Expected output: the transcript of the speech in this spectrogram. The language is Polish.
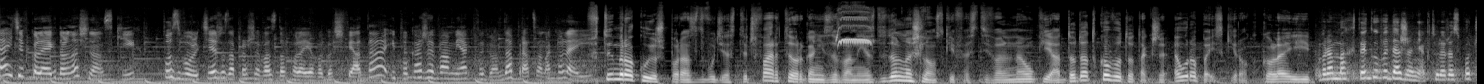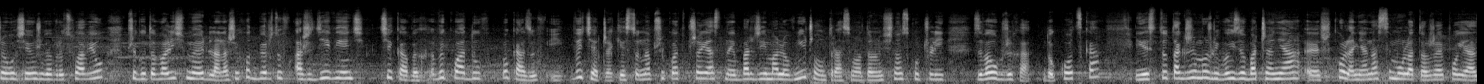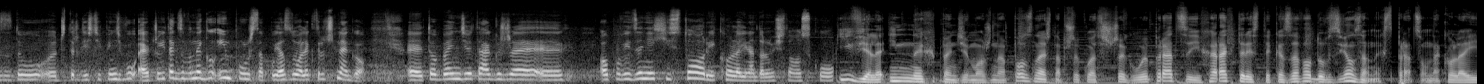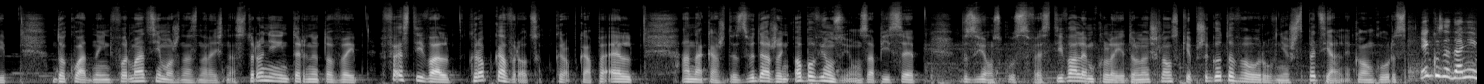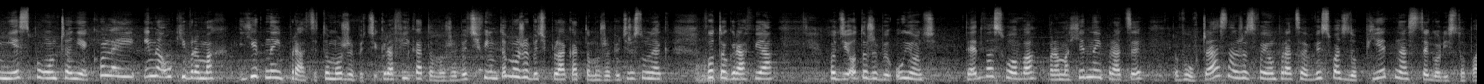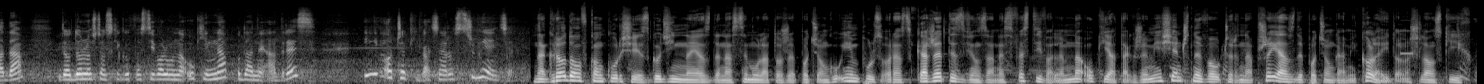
Witajcie w Kolejach Dolnośląskich. Pozwólcie, że zaproszę Was do kolejowego świata i pokażę Wam, jak wygląda praca na kolei. W tym roku już po raz 24 organizowany jest Dolnośląski Festiwal Nauki, a dodatkowo to także Europejski Rok Kolei. W ramach tego wydarzenia, które rozpoczęło się już we Wrocławiu, przygotowaliśmy dla naszych odbiorców aż 9 ciekawych wykładów, pokazów i wycieczek. Jest to na przykład przejazd najbardziej malowniczą trasą na Dolnym Śląsku, czyli z Wałbrzycha do Kłodzka. Jest to także możliwość zobaczenia e, szkolenia na symulatorze pojazdu 45WE, czyli tak zwanego impulsa, pojazdu elektrycznego. E, To będzie także e, opowiedzenie historii kolei na Dolnym Śląsku. I wiele innych będzie można poznać, na przykład szczegóły pracy i charakterystykę zawodów związanych z pracą na kolei. Dokładne informacje można znaleźć na stronie internetowej festiwal.wroc.pl, a na każde z wydarzeń obowiązują zapisy. W związku z festiwalem Koleje Dolnośląskie przygotowało również specjalny konkurs. Jego zadaniem jest połączenie kolei i nauki w ramach jednej pracy. To może być grafika, to może być film, to może być plakat, to może być rysunek, fotografia. Chodzi o to, żeby ująć te dwa słowa w ramach jednej pracy. Wówczas należy swoją pracę wysłać do 15 listopada do Dolnośląskiego Festiwalu Nauki na podany adres i oczekiwać na rozstrzygnięcie. Nagrodą w konkursie jest godzinna jazda na symulatorze pociągu Impuls oraz gadżety związane z Festiwalem Nauki, a także miesięczny voucher na przejazdy pociągami kolei dolnośląskich.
